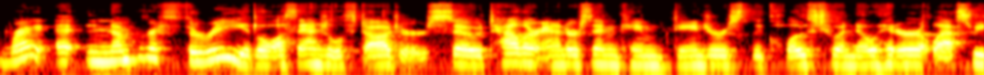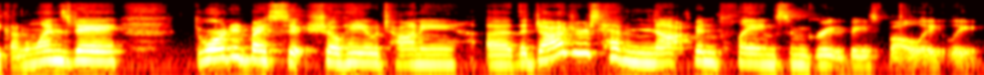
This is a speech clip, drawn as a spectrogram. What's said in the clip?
Right. At number three, the Los Angeles Dodgers. So Tyler Anderson came dangerously close to a no hitter last week on Wednesday, thwarted by Shohei Ohtani. Uh, the Dodgers have not been playing some great baseball lately.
